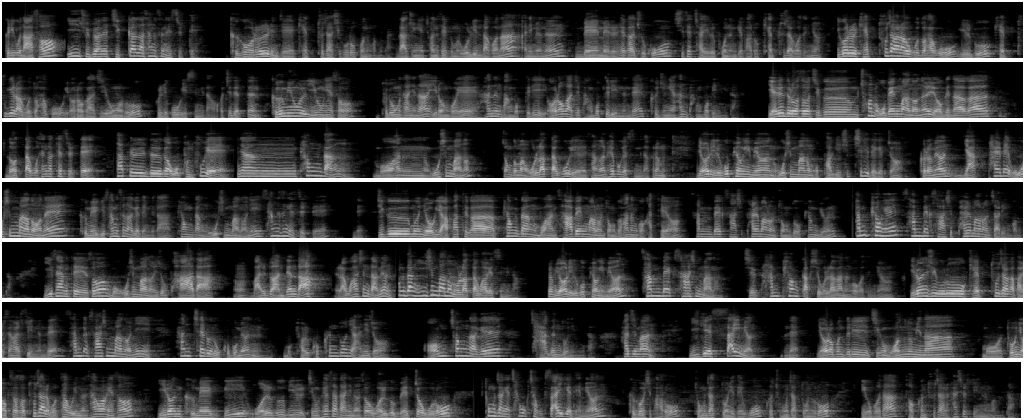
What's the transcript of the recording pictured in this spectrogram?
그리고 나서 이 주변에 집가가 상승했을 때 그거를 이제 갭 투자식으로 보는 겁니다. 나중에 전세금을 올린다거나 아니면은 매매를 해가지고 시세 차익을 보는 게 바로 갭 투자거든요. 이거를 갭 투자라고도 하고 일부 갭 투기라고도 하고 여러 가지 용어로 불리고 있습니다. 어찌됐든 금융을 이용해서 부동산이나 이런 거에 하는 방법들이 여러 가지 방법들이 있는데 그 중에 한 방법입니다. 예를 들어서 지금 1,500만 원을 여기다가 넣었다고 생각했을 때 스타필드가 오픈 후에 그냥 평당 뭐 한 50만 원 정도만 올랐다고 예상을 해보겠습니다. 그럼 17평이면 50만 원 곱하기 17이 되겠죠. 그러면 약 850만 원의 금액이 상승하게 됩니다. 평당 50만 원이 상승했을 때. 네. 지금은 여기 아파트가 평당 뭐 한 400만 원 정도 하는 것 같아요. 348만 원 정도 평균. 한 평에 348만 원짜리인 겁니다. 이 상태에서 뭐 50만 원이 좀 과하다, 어, 말도 안 된다 라고 하신다면 평당 20만 원 올랐다고 하겠습니다. 그럼 17평이면 340만 원, 즉 한 평 값이 올라가는 거거든요. 이런 식으로 갭 투자가 발생할 수 있는데 340만 원이 한 채로 놓고 보면 뭐 결코 큰 돈이 아니죠. 엄청나게 작은 돈입니다. 하지만 이게 쌓이면 네? 여러분들이 지금 원룸이나 뭐 돈이 없어서 투자를 못하고 있는 상황에서 이런 금액이 월급을 지금 회사 다니면서 월급 외적으로 통장에 차곡차곡 쌓이게 되면 그것이 바로 종잣돈이 되고 그 종잣돈으로 이거보다 더 큰 투자를 하실 수 있는 겁니다.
